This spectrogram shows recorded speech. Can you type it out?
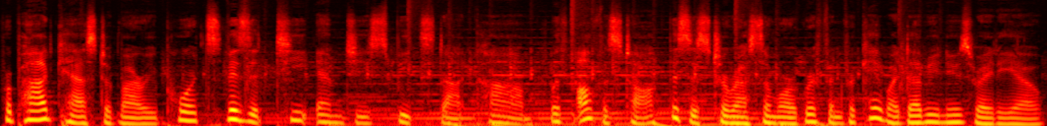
For podcast of my reports, visit tmgspeaks.com. With Office Talk, this is Teresa Moore Griffin for KYW News Radio.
